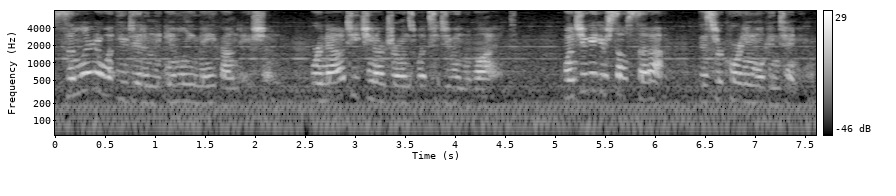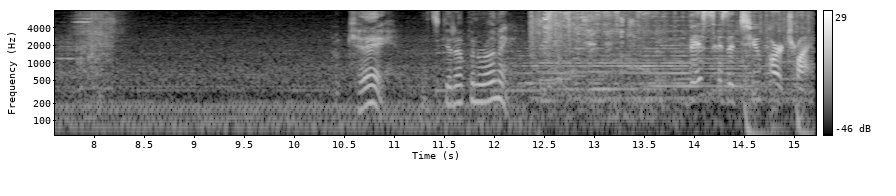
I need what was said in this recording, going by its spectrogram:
Similar to what you did in the Emily May Foundation, we're now teaching our drones what to do in the wild. Once you get yourself set up, this recording will continue. Okay, let's get up and running. This is a two-part trial.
